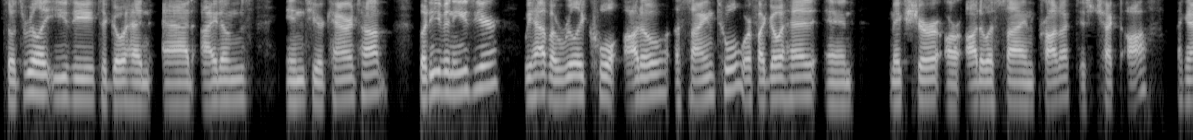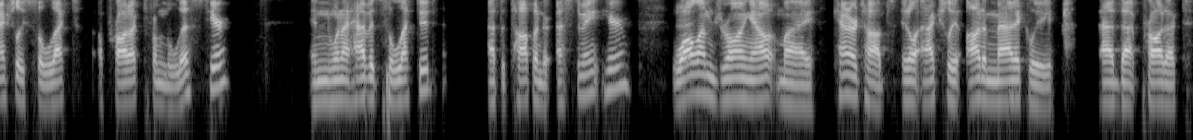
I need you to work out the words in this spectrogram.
So it's really easy to go ahead and add items into your countertop, but even easier, we have a really cool auto assign tool where if I go ahead and make sure our auto assign product is checked off, I can actually select a product from the list here. And when I have it selected at the top under estimate here, while I'm drawing out my countertops, it'll actually automatically add that product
